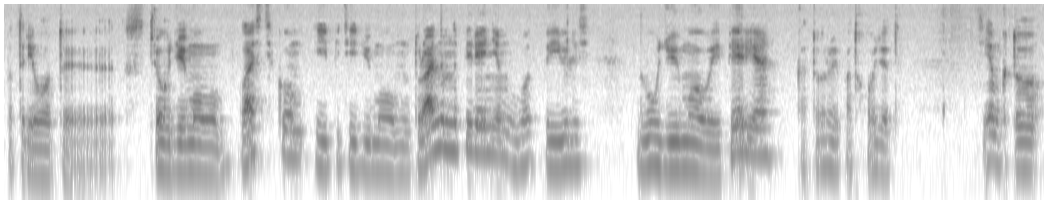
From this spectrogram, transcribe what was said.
Патриоты с трехдюймовым пластиковым и 5-дюймовым натуральным оперением. Вот появились двухдюймовые перья, которые подходят тем, кто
